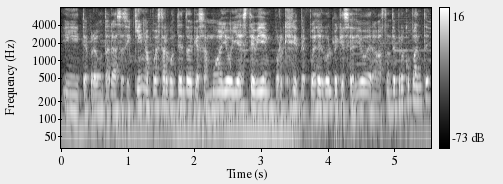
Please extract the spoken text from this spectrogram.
Y te preguntarás, así, ¿quién puede estar contento de que Samoa Joe ya esté bien? Porque después del golpe que se dio era bastante preocupante.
